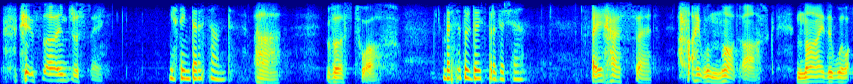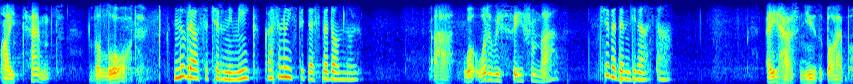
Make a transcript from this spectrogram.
it's so interesting. Este interesant. Uh, verse 12. Versetul 12. Ahaz said, I will not ask, neither will I tempt the Lord. Nu vreau să cer nimic ca să nu ispitesc pe Domnul. Uh, what, what do we see from that? Ce vedem din asta? Ahaz knew the Bible.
